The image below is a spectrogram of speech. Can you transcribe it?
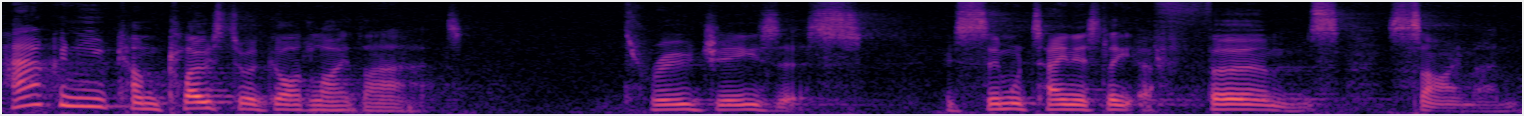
How can you come close to a God like that? Through Jesus, who simultaneously affirms Simon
